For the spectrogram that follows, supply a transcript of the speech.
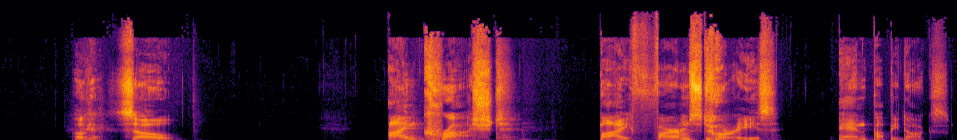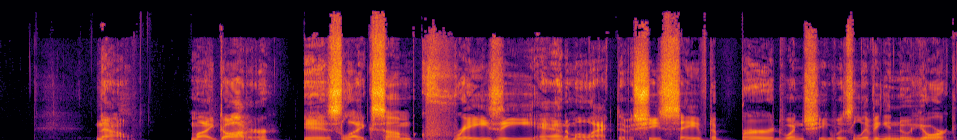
okay, so I'm crushed by farm stories and puppy dogs. Now, my daughter is like some crazy animal activist. She saved a bird when she was living in New York.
